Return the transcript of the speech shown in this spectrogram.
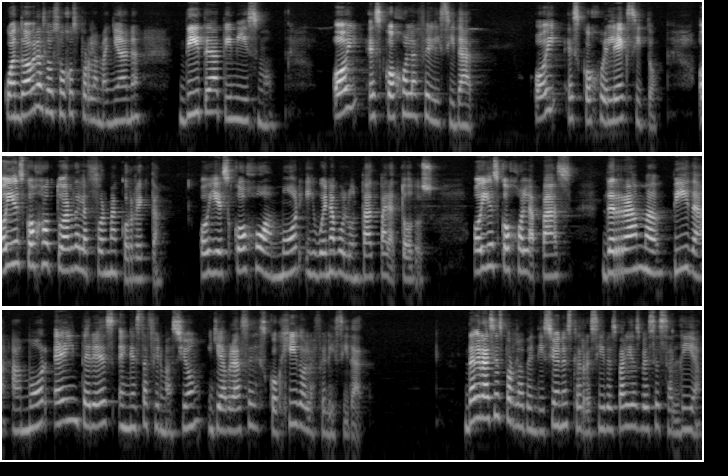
Cuando abras los ojos por la mañana, dite a ti mismo, Hoy escojo la felicidad. Hoy escojo el éxito. Hoy escojo actuar de la forma correcta. Hoy escojo amor y buena voluntad para todos. Hoy escojo la paz. Derrama vida, amor e interés en esta afirmación y habrás escogido la felicidad. Da gracias por las bendiciones que recibes varias veces al día.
